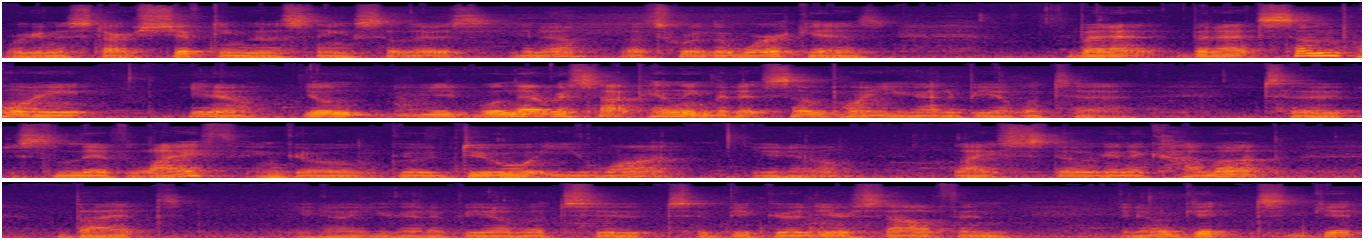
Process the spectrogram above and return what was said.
we're going to start shifting those things. So there's you know that's where the work is. But at, but at some point you know you'll you will never stop healing but at some point you got to be able to to just live life and go go do what you want you know? Life's still going to come up but you know you got to be able to to be good to yourself and you know get get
